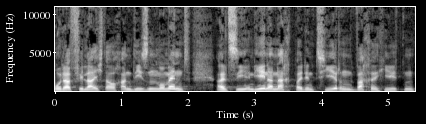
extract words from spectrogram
Oder vielleicht auch an diesen Moment, als sie in jener Nacht bei den Tieren Wache hielten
